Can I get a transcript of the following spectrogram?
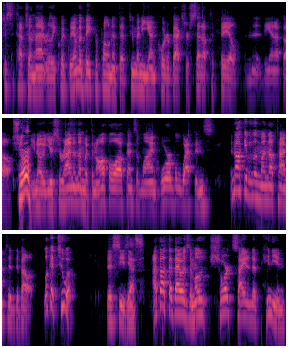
just to touch on that really quickly, I'm a big proponent that too many young quarterbacks are set up to fail in the, the NFL. Sure. You know, you're surrounding them with an awful offensive line, horrible weapons, and not giving them enough time to develop. Look at Tua this season. Yes. I thought that that was the most short sighted opinion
